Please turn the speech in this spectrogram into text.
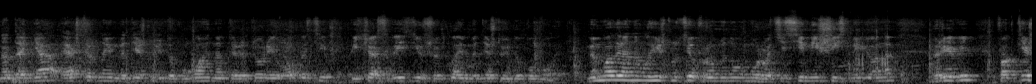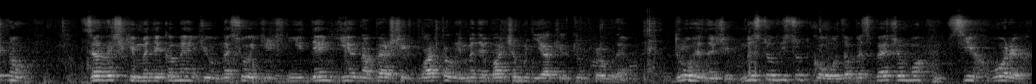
надання екстреної медичної допомоги на території області під час виїздів швидкої медичної допомоги. Ми мали аналогічну цифру в минулому році 7,6 мільйона гривень. Фактично залишки медикаментів на сьогоднішній день є на перший квартал, і ми не бачимо ніяких тут проблем. Друге, значить, ми 100% забезпечимо всіх хворих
